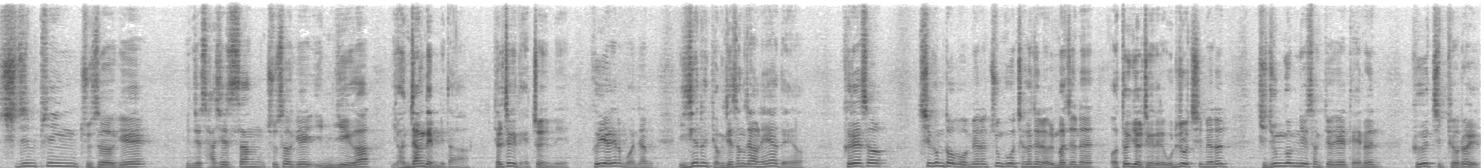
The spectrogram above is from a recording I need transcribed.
시진핑 주석의 이제 사실상 주석의 임기가 연장됩니다. 결정이 됐죠, 이미. 그 이야기는 뭐냐면 이제는 경제 성장을 해야 돼요. 그래서 지금도 보면은 중국은 최근 전에 얼마 전에 어떤 결정이 내려 우리로 치면은 기준금리 성격에 되는 그 지표를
